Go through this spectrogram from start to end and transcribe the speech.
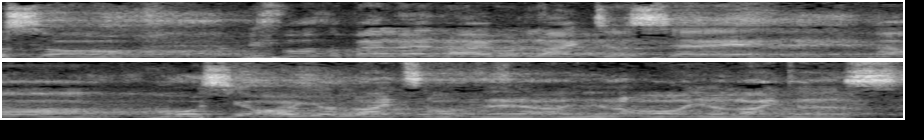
So before the ballad, I would like to say, uh, I want to see all your lights out there, you know, all your lighters.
